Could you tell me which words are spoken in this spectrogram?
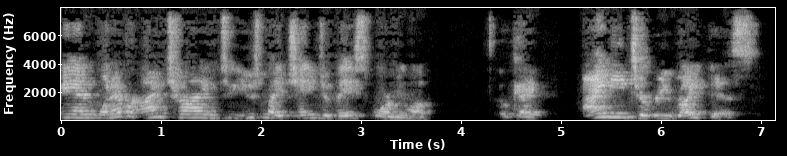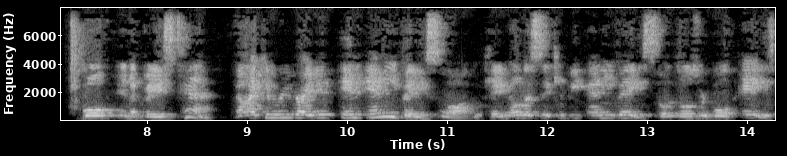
And whenever I'm trying to use my change of base formula, okay, I need to rewrite this both in a base 10. Now I can rewrite it in any base log, okay? Notice it can be any base, so those are both A's.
